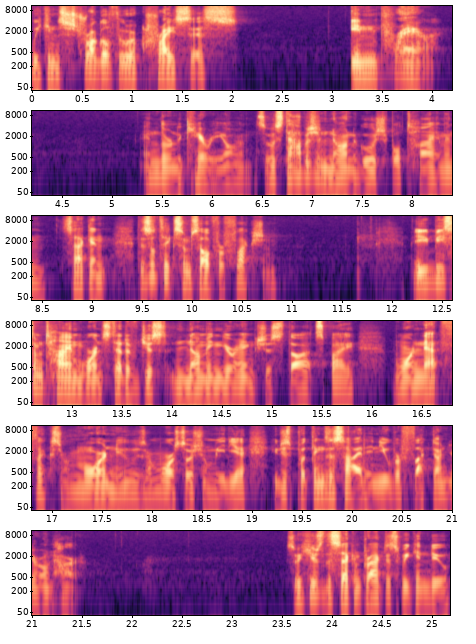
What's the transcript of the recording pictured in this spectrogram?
We can struggle through a crisis in prayer and learn to carry on. So establish a non negotiable time. And second, this will take some self reflection. Maybe some time where instead of just numbing your anxious thoughts by more Netflix or more news or more social media, you just put things aside and you reflect on your own heart. So here's the second practice we can do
